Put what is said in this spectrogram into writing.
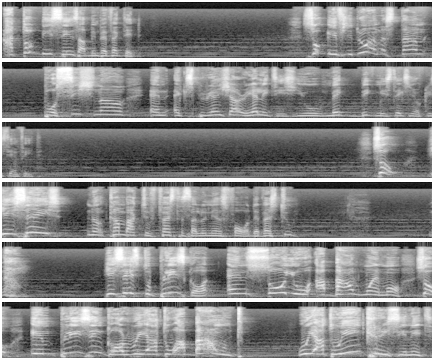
I thought these saints have been perfected. So if you don't understand positional and experiential realities, you make big mistakes in your Christian faith. So he says, no, come back to First Thessalonians 4, the verse 2. Now, he says to please God, and so you abound more and more. So, in pleasing God, we are to abound, we are to increase in it.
